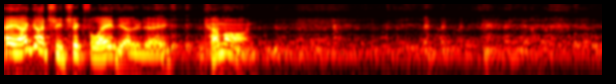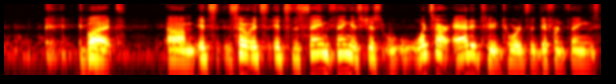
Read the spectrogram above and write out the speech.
Hey, I got you Chick fil A the other day. Come on. But um, it's so it's it's the same thing. It's just what's our attitude towards the different things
